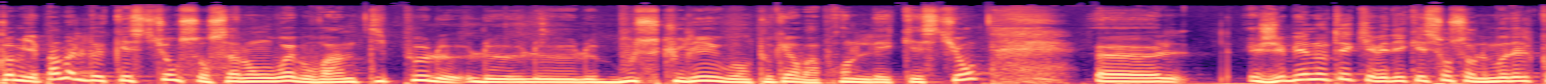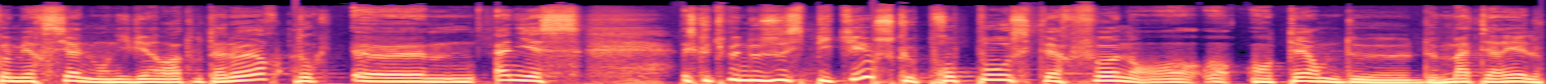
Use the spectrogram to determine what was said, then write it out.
comme il y a pas mal de questions sur Salon Web, on va un petit peu le, le, le, le bousculer ou en tout cas on va prendre les questions. Euh, j'ai bien noté qu'il y avait des questions sur le modèle commercial, mais on y viendra tout à l'heure. Donc, euh, Agnès, est-ce que tu peux nous expliquer ce que propose Fairphone en, termes de, matériel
